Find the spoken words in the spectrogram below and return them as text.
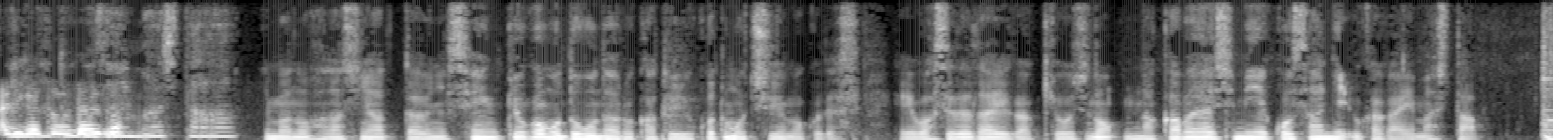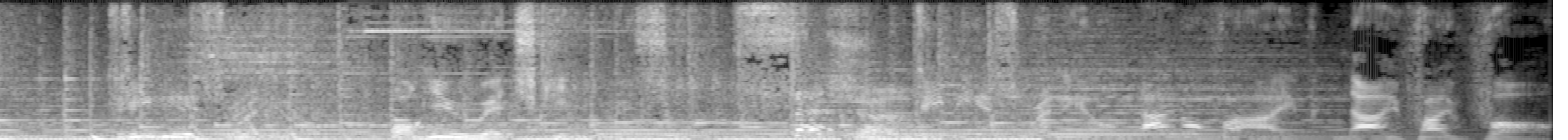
ありがとうございました。今のお話にあったように選挙後もどうなるかということも注目です。えー、早稲田大学教授の中林美恵子さんに伺いました。TBS Radio 荻上チキセッション TBS Radio 905-954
